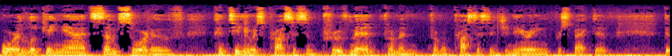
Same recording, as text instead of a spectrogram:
or looking at some sort of continuous process improvement from a, from a process engineering perspective. The,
